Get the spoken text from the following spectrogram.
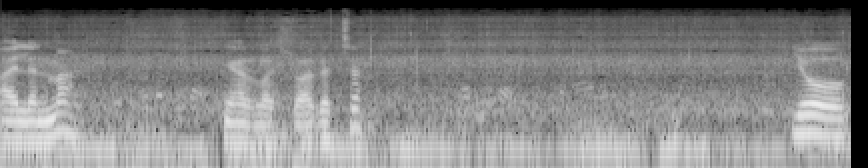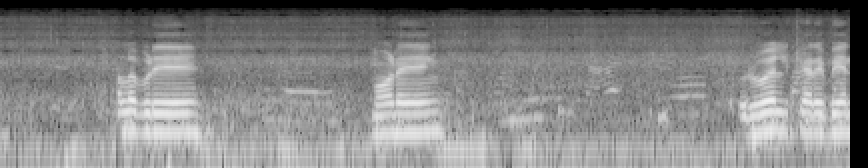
आइल्यान्डमा यहाँहरूलाई स्वागत छ यो हेलो बुढे मर्निङ रोयल क्यारेबियनको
